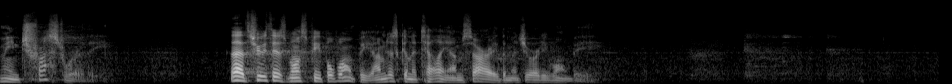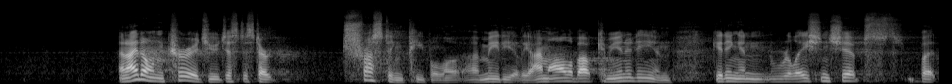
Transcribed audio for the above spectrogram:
I mean, trustworthy. the truth is, most people won't be. I'm just going to tell you, I'm sorry, the majority won't be. And I don't encourage you just to start trusting people uh, immediately. I'm all about community and getting in relationships, but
